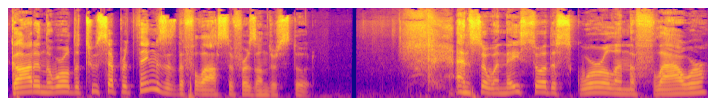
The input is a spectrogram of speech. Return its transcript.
God and the world are two separate things, as the philosophers understood. And so, when they saw the squirrel and the flower,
